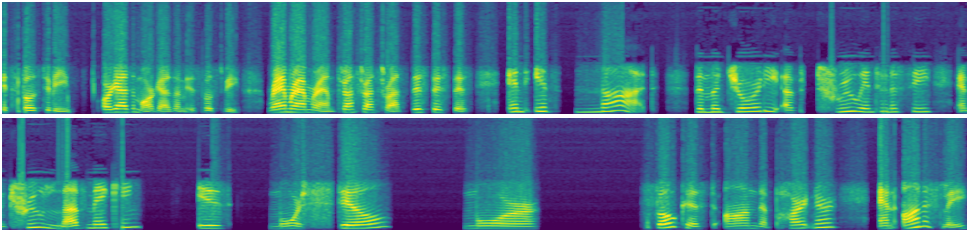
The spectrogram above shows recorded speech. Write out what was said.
it's supposed to be orgasm, orgasm, it's supposed to be ram, ram, ram, thrust, thrust, thrust, this, this, this. And it's not. The majority of true intimacy and true lovemaking is more still, more focused on the partner, and honestly,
